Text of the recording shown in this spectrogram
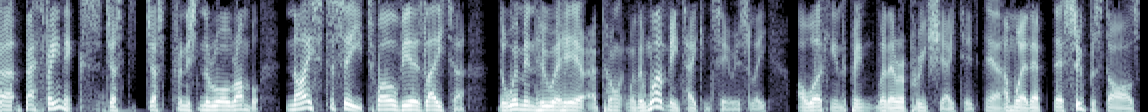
uh, Beth Phoenix just just finished in the Royal Rumble. Nice to see. Twelve years later, the women who were here at a point where they weren't being taken seriously are working in the pink where they're appreciated Yeah. and where they're they're superstars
